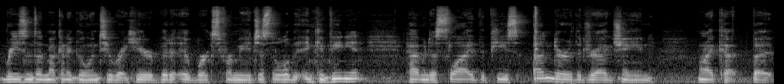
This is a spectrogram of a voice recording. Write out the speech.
reasons I'm not going to go into right here, but it, it, works for me. It's just a little bit inconvenient having to slide the piece under the drag chain when I cut, but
